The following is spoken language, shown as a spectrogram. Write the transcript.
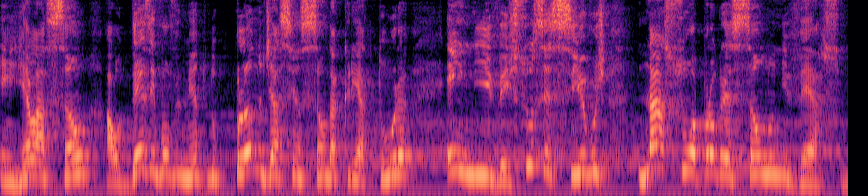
em relação ao desenvolvimento do plano de ascensão da criatura em níveis sucessivos na sua progressão no universo.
